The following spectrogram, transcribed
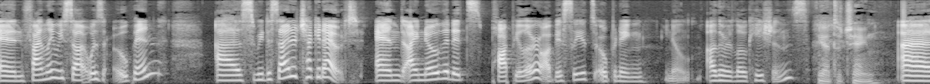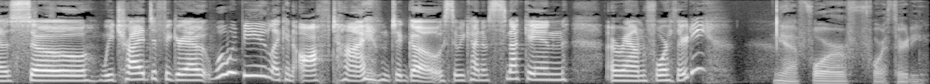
and finally we saw it was open. Uh, so we decided to check it out, and I know that it's popular. Obviously, it's opening, you know, other locations. Yeah, it's a chain. Uh, so we tried to figure out what would be like an off time to go. So we kind of snuck in around 4:30. Yeah, four four thirty.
